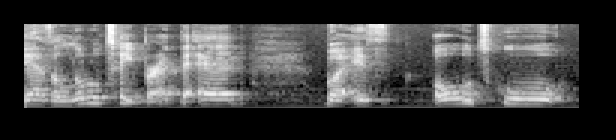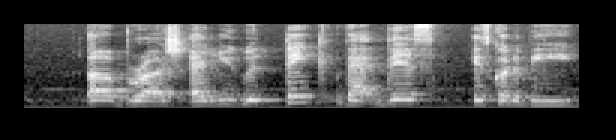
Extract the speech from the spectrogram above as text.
it has a little taper at the end, but it's old school uh, brush and you would think that this is going to be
